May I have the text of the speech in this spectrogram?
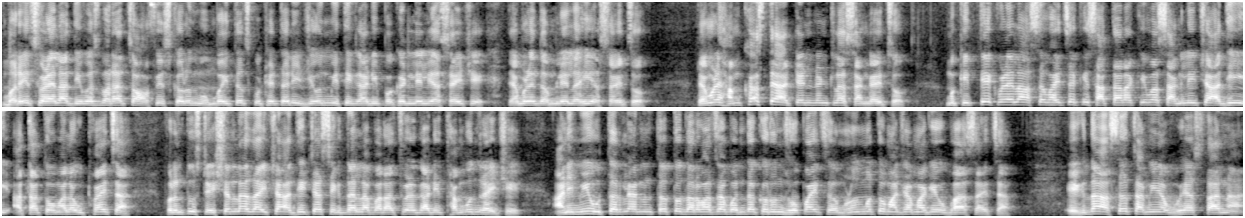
बरेच वेळेला दिवसभराचं ऑफिस करून मुंबईतच कुठेतरी जेवून मी ती गाडी पकडलेली असायची. त्यामुळे दमलेलाही असायचो. त्यामुळे हमखास त्या अटेंडंटला सांगायचो. मग कित्येक वेळेला असं व्हायचं की सातारा किंवा सांगलीच्या आधी आता तो मला उठवायचा परंतु स्टेशनला जायच्या आधीच्या सिग्नलला बराच वेळ गाडी थांबून राहायची. आणि मी उतरल्यानंतर तो दरवाजा बंद करून झोपायचं म्हणून मग तो माझ्या मागे उभा असायचा. एकदा असंच आम्ही उभे असताना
